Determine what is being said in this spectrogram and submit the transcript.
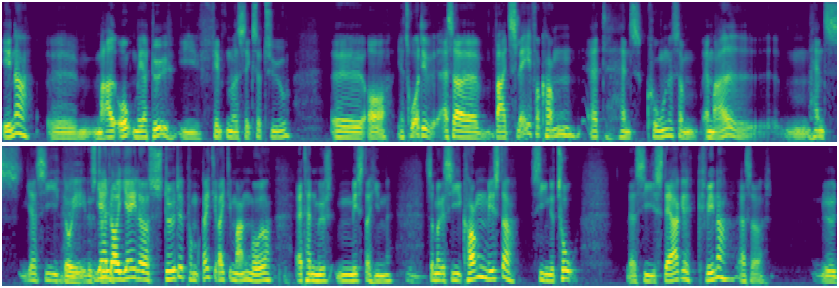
ender øh, meget ung med at dø i 1526. Øh, og jeg tror, det altså, var et slag for kongen, at hans kone, som er meget øh, hans jeg siger, loyale støtte. Ja, loyale og støtte på rigtig, rigtig mange måder, at han mister hende. Mm. Så man kan sige, at kongen mister sine to, lad os sige, stærke kvinder, altså øh,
